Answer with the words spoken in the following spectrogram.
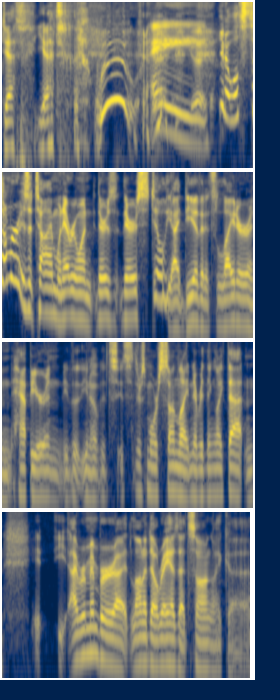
death yet. Woo! Hey. you know, well, summer is a time when everyone there's there's still the idea that it's lighter and happier, and you know, it's it's there's more sunlight and everything like that. And it, I remember uh, Lana Del Rey has that song like uh,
